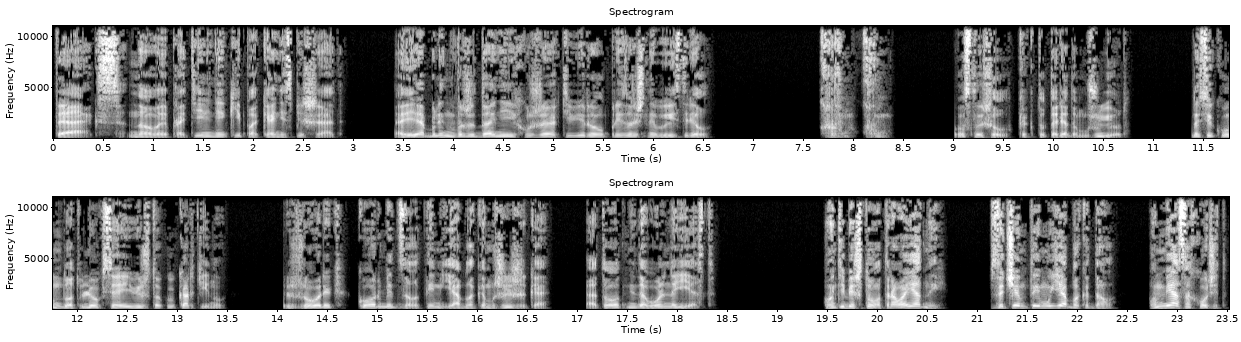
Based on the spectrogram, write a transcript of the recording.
Такс, новые противники пока не спешат. А я, блин, в ожидании их уже активировал призрачный выстрел. Хрум-хрум. Услышал, как кто-то рядом жует. На секунду отвлекся и вижу такую картину. Жорик кормит золотым яблоком Жижика, а тот недовольно ест. «Он тебе что, травоядный? Зачем ты ему яблоко дал? Он мясо хочет!»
